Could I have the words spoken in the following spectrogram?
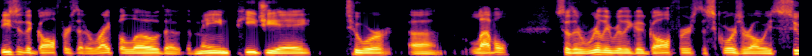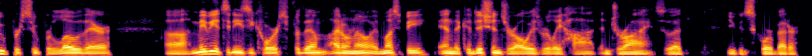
these are the golfers that are right below the the main PGA tour uh, level. So they're really really good golfers. The scores are always super super low there. Uh, maybe it's an easy course for them. I don't know. It must be. And the conditions are always really hot and dry, so that you can score better.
